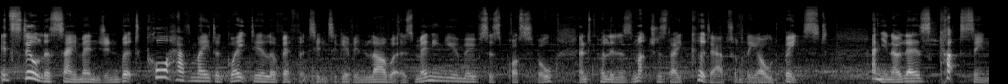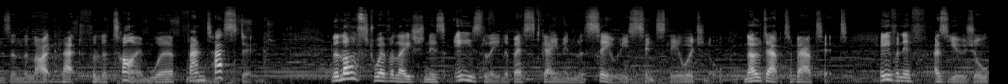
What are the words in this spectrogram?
It's still the same engine, but Core have made a great deal of effort into giving Lara as many new moves as possible and pulling as much as they could out of the old beast. And you know, there's cutscenes and the like that for the time were fantastic. The Last Revelation is easily the best game in the series since the original, no doubt about it. Even if, as usual,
